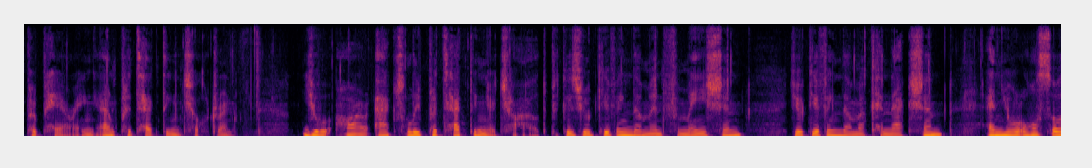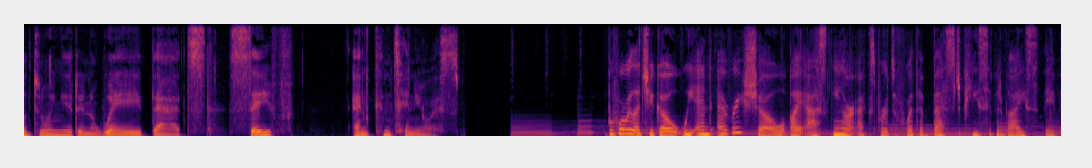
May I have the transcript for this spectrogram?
preparing and protecting children. You are actually protecting your child because you're giving them information, you're giving them a connection, and you're also doing it in a way that's safe and continuous. Before we let you go, we end every show by asking our experts for the best piece of advice they've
